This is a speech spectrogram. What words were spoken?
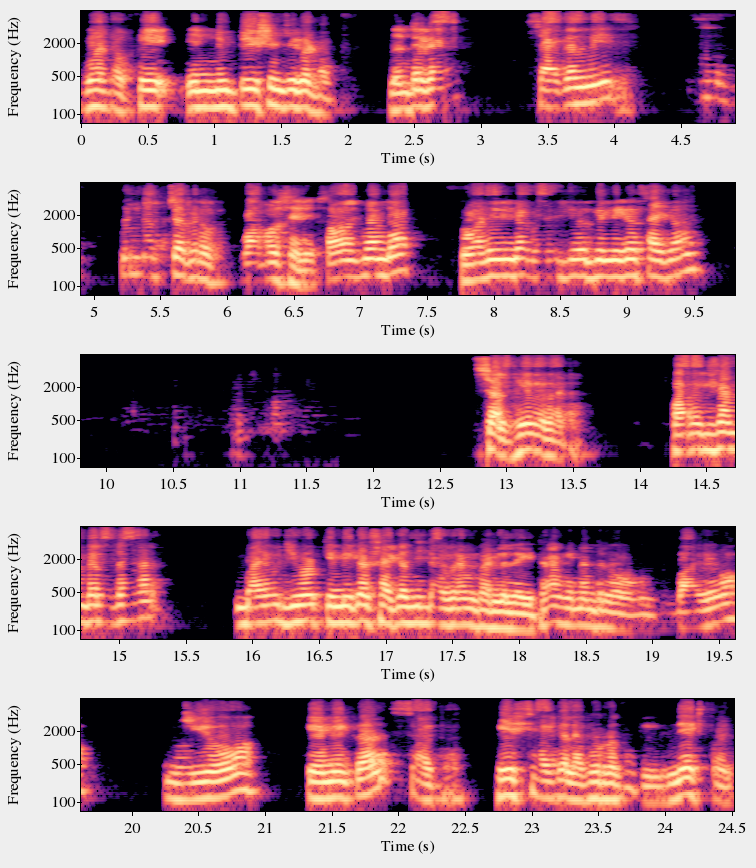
घटक इन न्यूट्रिशनचे घटक नंतर काय सायकल मीन्स पुन्हा चक्र वापस येणे समज म्हणतो वॉट इज़ द बायोजिओ केमिकल चल, हे बघा आता. फॉर एक्झाम्पल आता बायो जिओ केमिकल सायकलची डायग्राम काढलेलं आहे इथं, हे नंतर बायो जिओ केमिकल सायकल हे सायकल आहे पूर्ण टाकलेली नेक्स्ट पॉईंट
